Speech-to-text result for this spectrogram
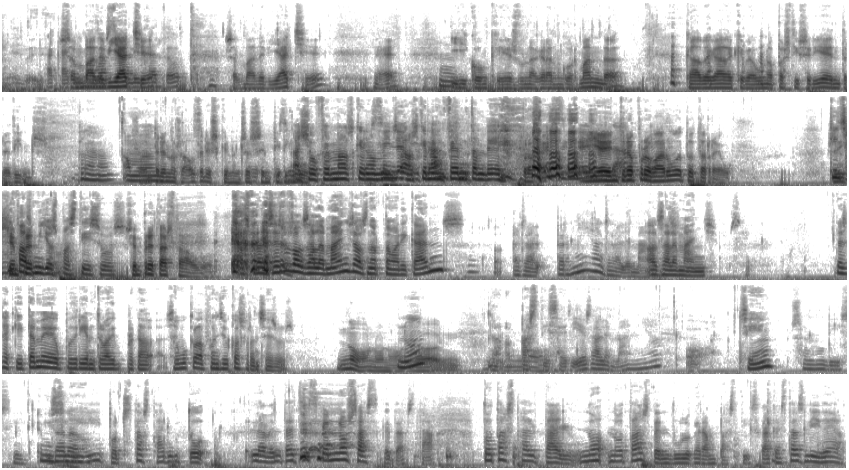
se'n va de viatge, se'n va de viatge, eh? Mm. i com que és una gran gourmanda, cada vegada que veu una pastisseria entra dins. Clar, Això home, entre nosaltres, que no ens senti ningú. això ho fem els que no, menys, els que no en fem també. Però ella entra a provar-ho a tot arreu. Quins, qui fa els millors pastissos? Sempre tasta alguna cosa. Els francesos, els alemanys, els nord-americans? per mi els alemanys. Els alemanys. Sí. És que aquí també ho podríem trobar, perquè segur que l'Alfons diu que els francesos. No, no, no. No? Jo, No, no, pastisseries a Alemanya, oh, Sí? són un vici. Hem sí, pots tastar-ho tot. L'avantatge és que no saps què tastar. Tot està al tall, no, no t'has d'endur el gran pastís, que aquesta és l'idea.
